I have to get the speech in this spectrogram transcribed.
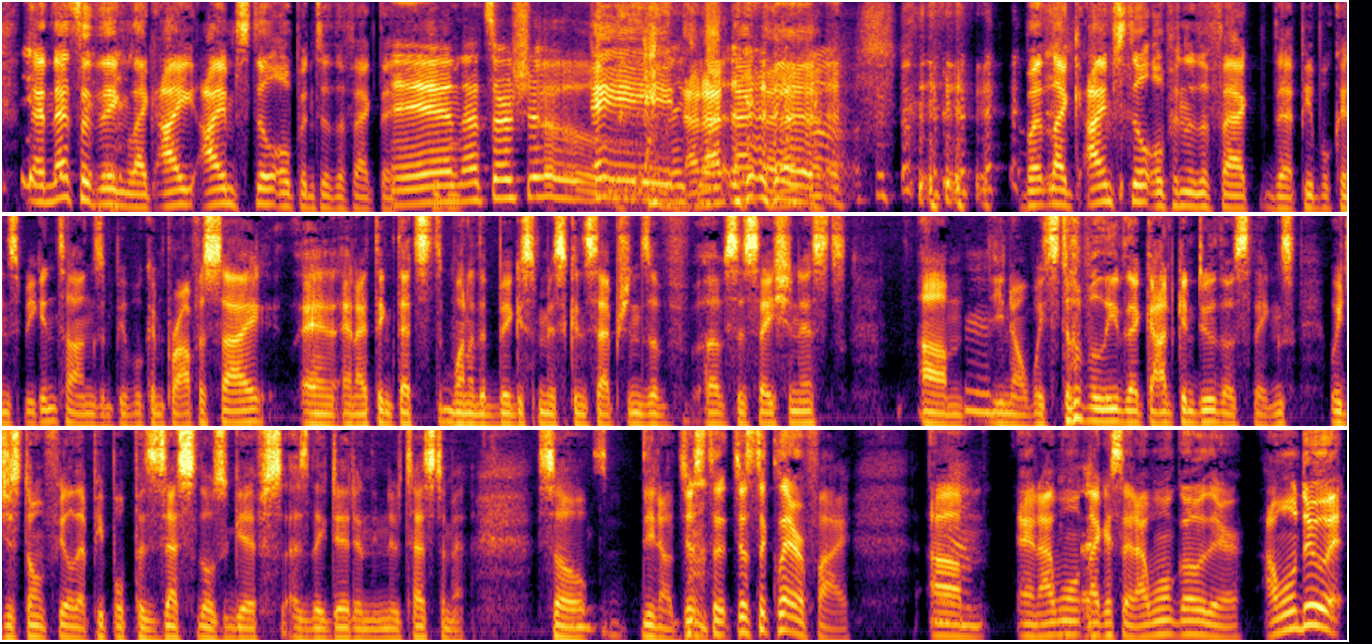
and that's the thing. Like I, I'm still open to the fact that And people- that's our show. Hey, Thanks, da, da, da, Matt. but like I'm still open to the fact that people can speak in tongues and people can prophesy, and and I think that's one of the biggest misconceptions of of cessationists. Um, You know, we still believe that God can do those things. We just don't feel that people possess those gifts as they did in the New Testament. So you know, just to just to clarify, um, and I won't, like I said, I won't go there. I won't do it.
